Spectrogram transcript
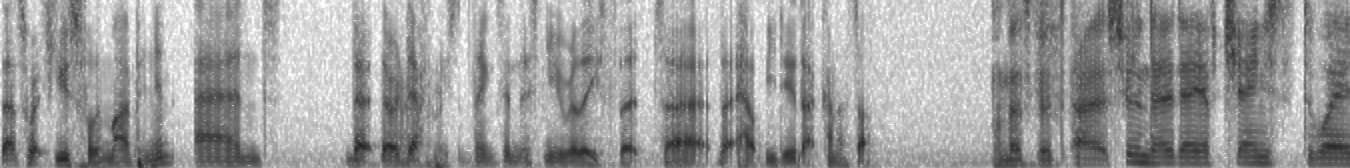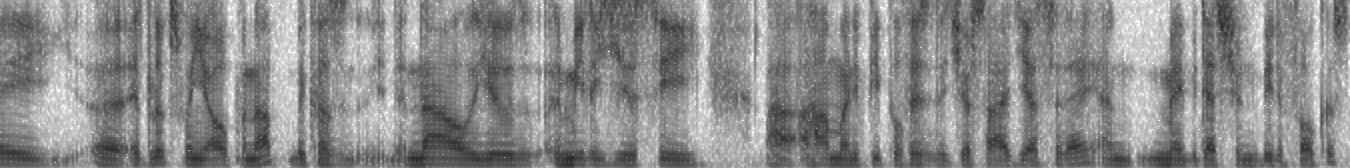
that's where it's useful, in my opinion. And there, there are definitely some things in this new release that uh, that help you do that kind of stuff. Well, that's good. Uh, shouldn't they, they have changed the way uh, it looks when you open up? Because now you immediately see uh, how many people visited your site yesterday, and maybe that shouldn't be the focus.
